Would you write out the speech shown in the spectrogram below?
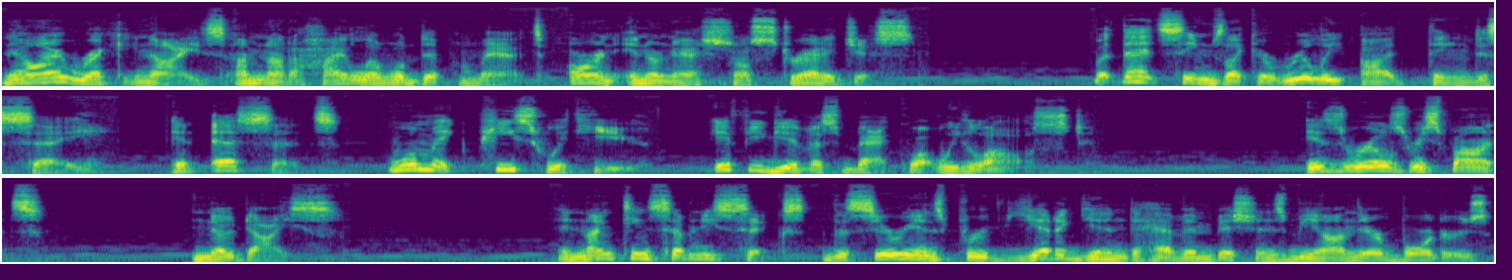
Now, I recognize I'm not a high level diplomat or an international strategist, but that seems like a really odd thing to say. In essence, We'll make peace with you if you give us back what we lost. Israel's response no dice. In 1976, the Syrians proved yet again to have ambitions beyond their borders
